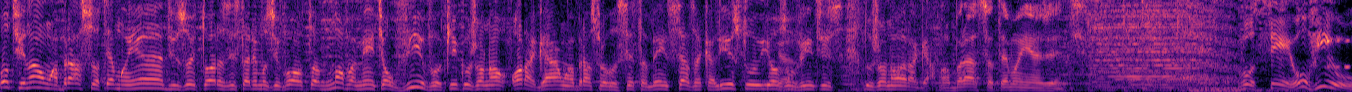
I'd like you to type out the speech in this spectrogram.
Ponto final, um abraço, até amanhã, 18 horas estaremos de volta novamente ao vivo aqui com o Jornal Hora H. Um abraço para você também, César Calisto, e aos ouvintes do Jornal Hora H. Um abraço, até amanhã, gente. Você ouviu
